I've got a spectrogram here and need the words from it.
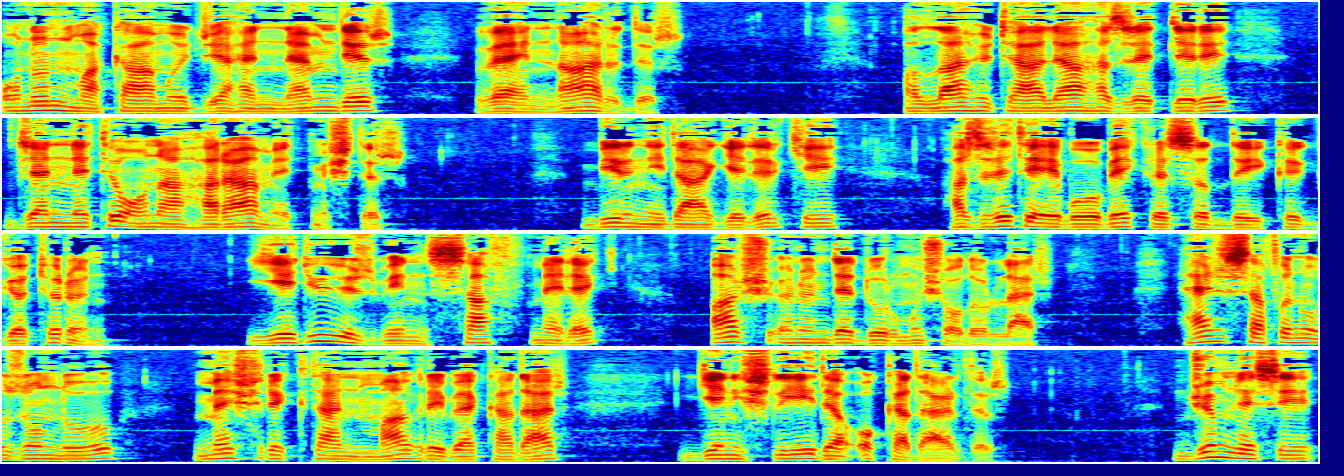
Onun makamı cehennemdir ve nardır. Allahü Teala Hazretleri cenneti ona haram etmiştir. Bir nida gelir ki Hazreti Ebu Bekr Sıddık'ı götürün. Yedi yüz bin saf melek arş önünde durmuş olurlar. Her safın uzunluğu meşrikten mağribe kadar, genişliği de o kadardır. Cümlesi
